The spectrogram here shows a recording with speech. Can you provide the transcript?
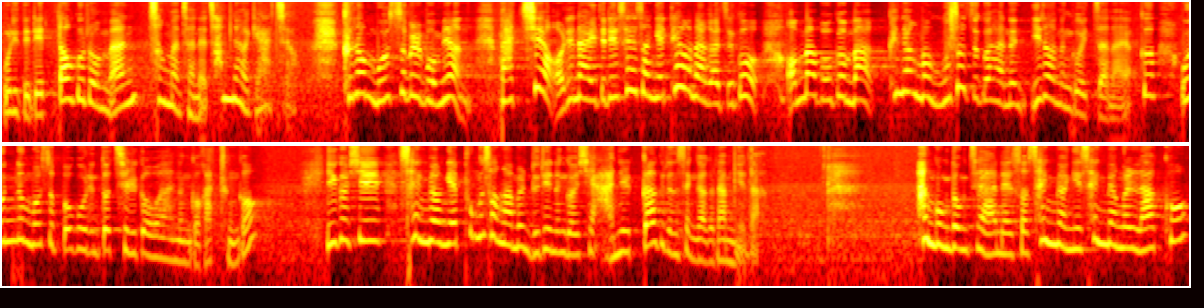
우리들이 떡으로만 성만찬에 참여하게 하죠. 그런 모습을 보면 마치 어린아이들이 세상에 태어나가지고 엄마 보고 막 그냥 막 웃어주고 하는 이러는 거 있잖아요. 그 웃는 모습 보고 우린 또 즐거워하는 것 같은 거. 이것이 생명의 풍성함을 누리는 것이 아닐까 그런 생각을 합니다. 한 공동체 안에서 생명이 생명을 낳고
